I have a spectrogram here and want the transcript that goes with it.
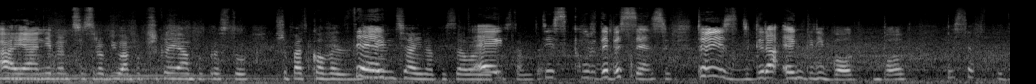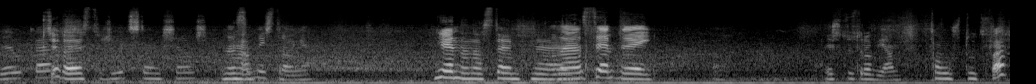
A ja nie wiem co zrobiłam, bo przyklejałam po prostu przypadkowe zdjęcia i napisałam Ej, jakieś tam te. to jest kurde bez sensu. To jest gra Angry Bot. Bot. Ustaw pudełka. Gdzie to jest? Rzuć tą książkę. Na Aha. następnej stronie. Nie, na następne. Na następnej. Już tu zrobiłam. Połóż tu twarz.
